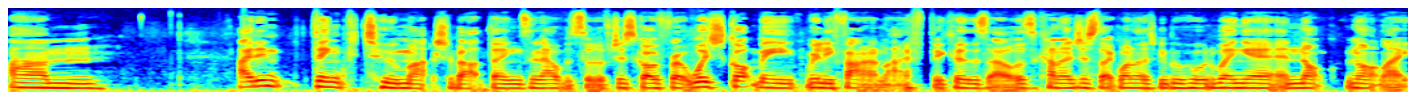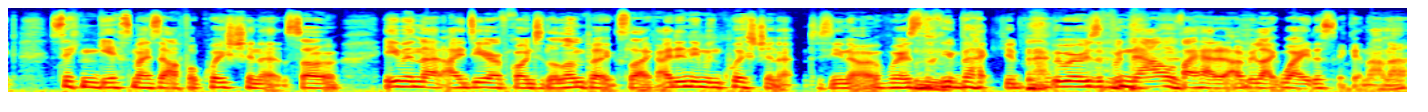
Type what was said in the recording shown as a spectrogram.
Um, I didn't think too much about things and I would sort of just go for it, which got me really far in life because I was kind of just like one of those people who would wing it and not not like second guess myself or question it. So even that idea of going to the Olympics, like I didn't even question it, just, you know. Whereas mm. looking back, whereas if now if I had it, I'd be like, wait a second, Anna,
